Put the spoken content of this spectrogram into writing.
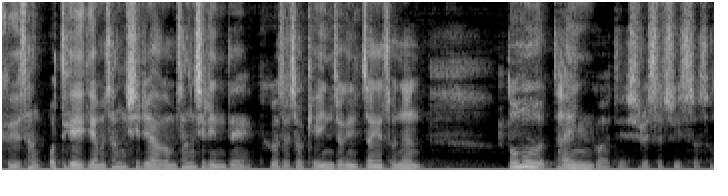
그 상, 어떻게 얘기하면 상실이라고 하면 상실인데 그것을 저 개인적인 입장에서는 너무 다행인 것 같아요. 시를 쓸 수 있어서.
